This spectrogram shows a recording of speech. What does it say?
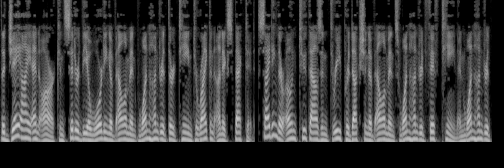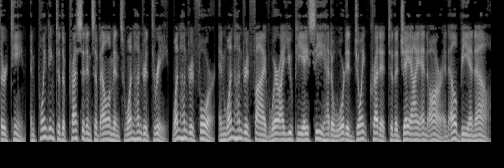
The JINR considered the awarding of element 113 to Riken unexpected, citing their own 2003 production of elements 115 and 113, and pointing to the precedence of elements 103, 104, and 105 where IUPAC had awarded joint credit to the JINR and LBNL.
